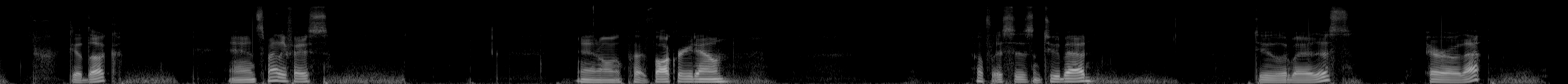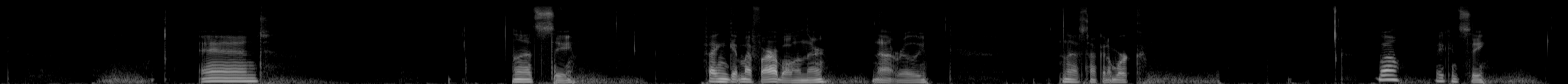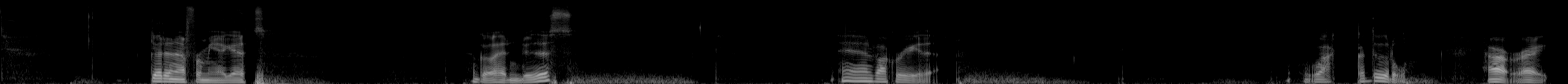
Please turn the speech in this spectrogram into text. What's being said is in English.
Good luck. And smiley face. And I'll put Valkyrie down. Hopefully this isn't too bad. Do a little bit of this. Arrow that. And let's see. If I can get my fireball in there. Not really. That's not going to work. Well, we can see. Good enough for me, I guess. I'll go ahead and do this and Valkyrie that. Wackadoodle. Alright.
